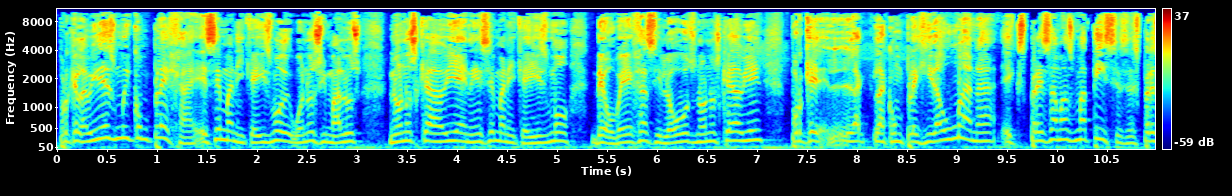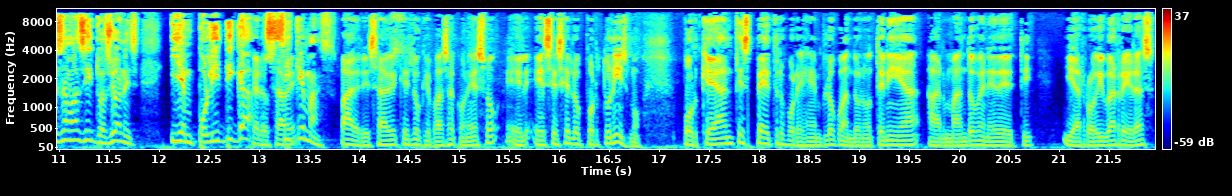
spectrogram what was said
porque la vida es muy compleja. Ese maniqueísmo de buenos y malos no nos queda bien. Ese maniqueísmo de ovejas y lobos no nos queda bien porque la, la complejidad humana expresa más matices, expresa más situaciones. Y en política Pero sabe, sí que más. Padre, ¿sabe qué es lo que pasa con eso? El- ese es el oportunismo. Porque antes Petro, por ejemplo, cuando no tenía a Armando Benedetti y a Roy Barreras,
